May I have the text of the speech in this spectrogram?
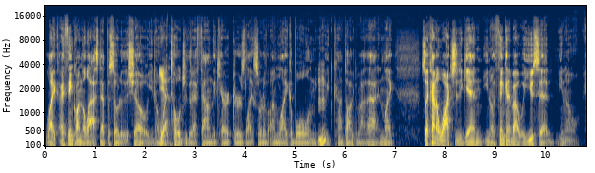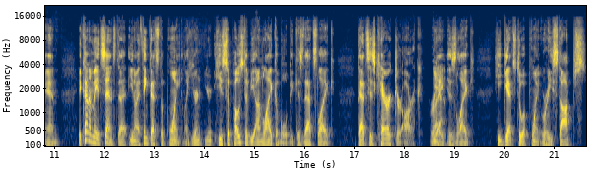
like I think on the last episode of the show, you know, where I told you that I found the characters like sort of unlikable, and we kind of talked about that, and like, so I kind of watched it again, you know, thinking about what you said, you know, and it kind of made sense that you know I think that's the point. Like you're you're he's supposed to be unlikable because that's like that's his character arc, right? Yeah. Is like he gets to a point where he stops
